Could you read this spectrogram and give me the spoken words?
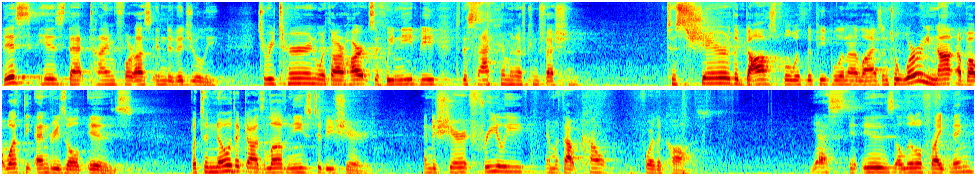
This is that time for us individually to return with our hearts, if we need be, to the sacrament of confession, to share the gospel with the people in our lives, and to worry not about what the end result is, but to know that God's love needs to be shared and to share it freely and without count for the cost. Yes, it is a little frightening.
